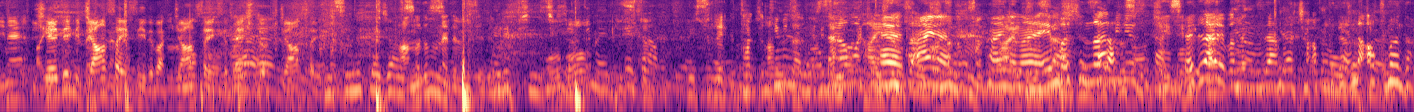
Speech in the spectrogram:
Yine Bir şey değil mi? Can sayısıydı bak. Can sayısı. 5-4 can sayısı. Kesinlikle can Anladın mı ne demek istediğimi? Elif şimdi O, çıkacaktı o mı? Elif düştü. Sürekli tak attı. Sen kaydın. Evet aynen. Anladın mı? Aynen aynen. En başında da Kesinlikle. dediler ya bana Gizem. Gerçekten oldu. Ben de atmadım.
